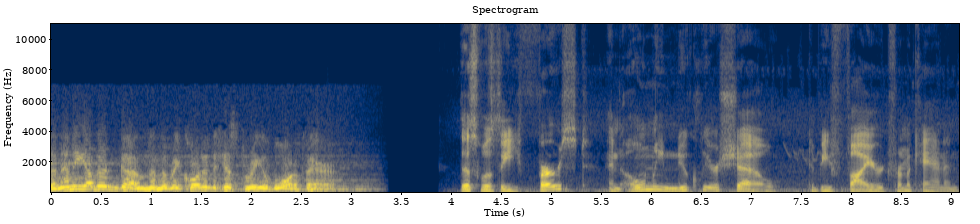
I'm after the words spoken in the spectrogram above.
than any other gun in the recorded history of warfare. This was the first and only nuclear shell to be fired from a cannon.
